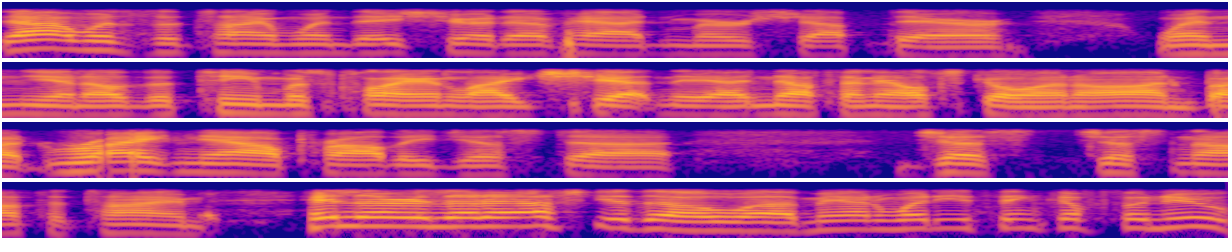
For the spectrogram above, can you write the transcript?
That was the time when they should have had Mersch up there when you know the team was playing like shit and they had nothing else going on. But right now, probably just uh, just just not the time. Hey, Larry, let me ask you though, uh, man, what do you think of Phaneuf?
